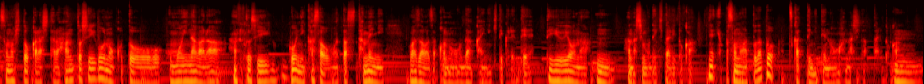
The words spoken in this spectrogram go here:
その人からしたら半年後のことを思いながら 半年後に傘を渡すためにわざわざこのオーダー会に来てくれてっていうような、うん、話もできたりとか。やっぱその後だと使ってみてのお話だったりとか、うん。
